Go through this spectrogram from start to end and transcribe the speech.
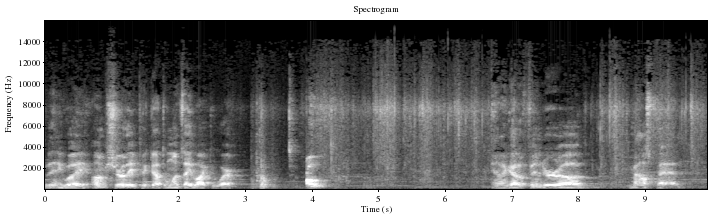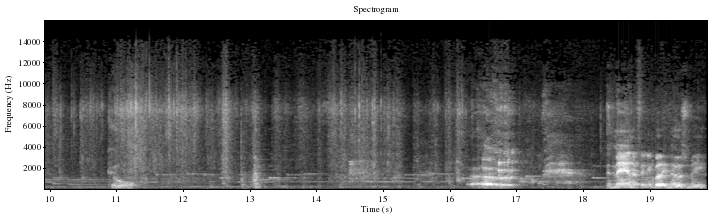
But anyway, I'm sure they picked out the ones they like to wear. Oh! And I got a Fender uh, mouse pad. Cool. And man, if anybody knows me,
